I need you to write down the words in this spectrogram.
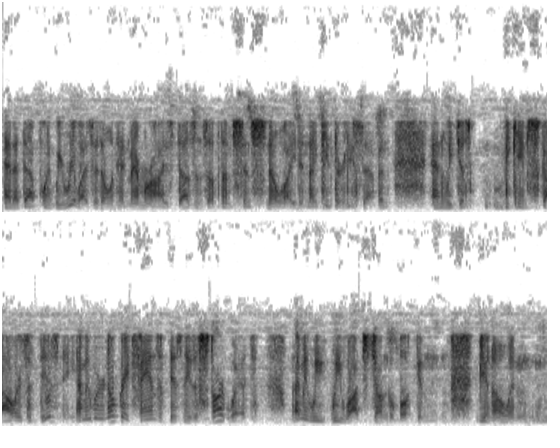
and at that point, we realized that Owen had memorized dozens of them since Snow White in 1937, and we just became scholars of Disney. I mean, we were no great fans of Disney to start with. I mean, we we watched Jungle Book and you know, and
